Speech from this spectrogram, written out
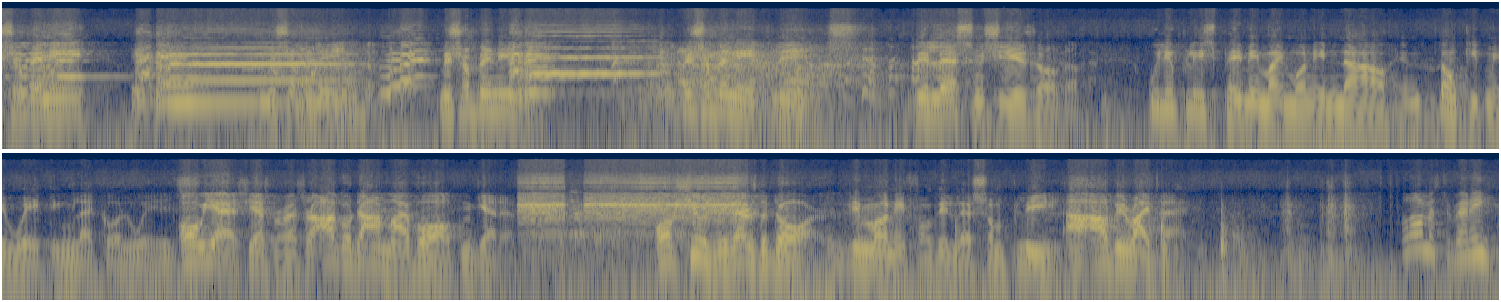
Monsieur Benny. Monsieur Benny. Monsieur Benny. Monsieur Benny, please. The lesson she is over. Will you please pay me my money now and don't keep me waiting like always? Oh, yes, yes, Professor. I'll go down my vault and get it. Oh, excuse me, there's the door. The money for the lesson, please. I- I'll be right back. Hello, Mr. Benny.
